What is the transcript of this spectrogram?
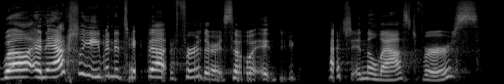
well, and actually, even to take that further, so it, did you catch in the last verse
